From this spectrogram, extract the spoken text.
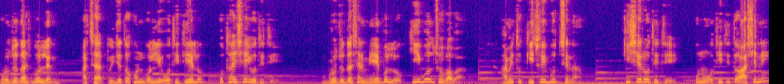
ব্রজদাস বললেন আচ্ছা তুই যে তখন বললি অতিথি এলো, কোথায় সেই অতিথি? ব্রজদাসের মেয়ে বলল, কি বলছো বাবা? আমি তো কিছুই বুঝছি না। কিসের অতিথি? কোনো অতিথি তো আসেনি?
